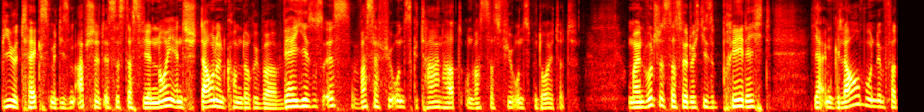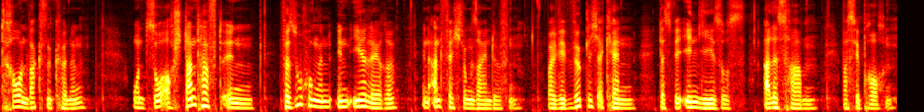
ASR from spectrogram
Bibeltext, mit diesem Abschnitt ist es, dass wir neu ins Staunen kommen darüber, wer Jesus ist, was er für uns getan hat und was das für uns bedeutet. Und mein Wunsch ist, dass wir durch diese Predigt ja im Glauben und im Vertrauen wachsen können und so auch standhaft in Versuchungen, in Irrlehre, in Anfechtungen sein dürfen, weil wir wirklich erkennen, dass wir in Jesus alles haben, was wir brauchen.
